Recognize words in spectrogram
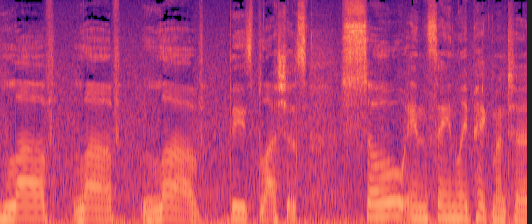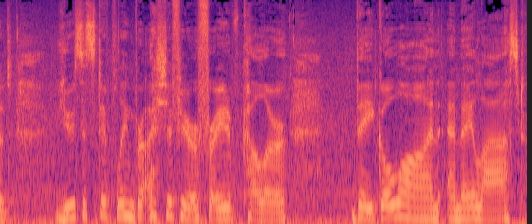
Love, love, love these blushes. So insanely pigmented. Use a stippling brush if you're afraid of color. They go on and they last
